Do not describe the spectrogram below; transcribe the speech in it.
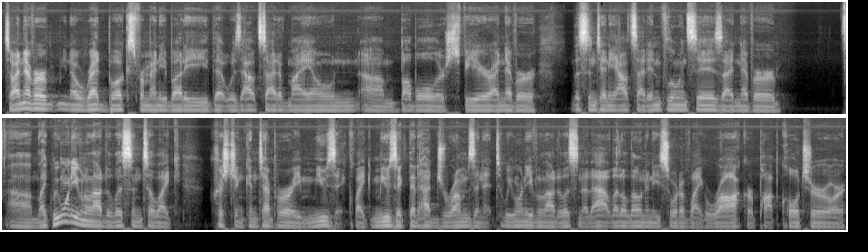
so i never you know read books from anybody that was outside of my own um, bubble or sphere i never listened to any outside influences. I never, um, like, we weren't even allowed to listen to like Christian contemporary music, like music that had drums in it. We weren't even allowed to listen to that, let alone any sort of like rock or pop culture or,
